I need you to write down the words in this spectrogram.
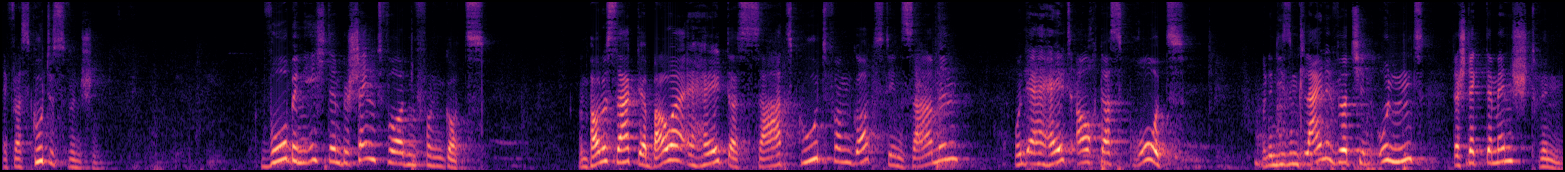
etwas Gutes wünschen. Wo bin ich denn beschenkt worden von Gott? Und Paulus sagt, der Bauer erhält das Saatgut von Gott, den Samen, und er erhält auch das Brot. Und in diesem kleinen Wörtchen und, da steckt der Mensch drin.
